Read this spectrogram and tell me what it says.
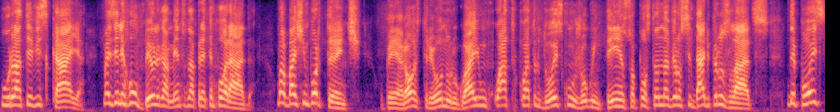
Uratevskaya, mas ele rompeu o ligamento na pré-temporada. Uma baixa importante. O Penharol estreou no Uruguai um 4-4-2 com um jogo intenso, apostando na velocidade pelos lados. Depois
